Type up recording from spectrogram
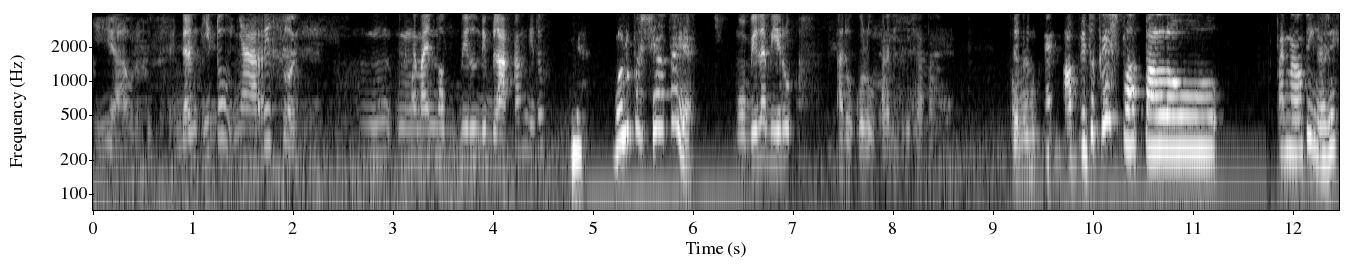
iya udah bebas dan itu nyaris loh ng- ngenain mobil di belakang gitu. Gue lupa siapa ya? mobilnya biru. Aduh gue lupa lagi siapa. Jangan, eh, itu kayak setelah Palau penalti gak sih?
